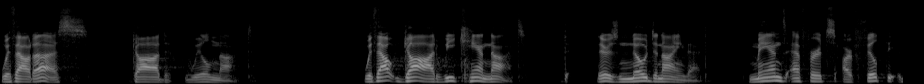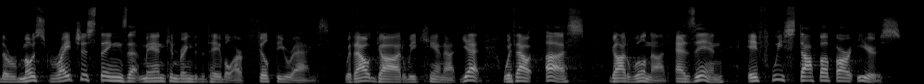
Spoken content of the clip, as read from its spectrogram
Without us, God will not. Without God, we cannot. There's no denying that. Man's efforts are filthy. The most righteous things that man can bring to the table are filthy rags. Without God, we cannot. Yet, without us, God will not. As in, if we stop up our ears,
